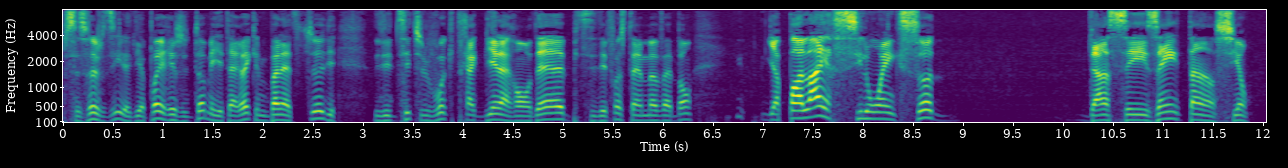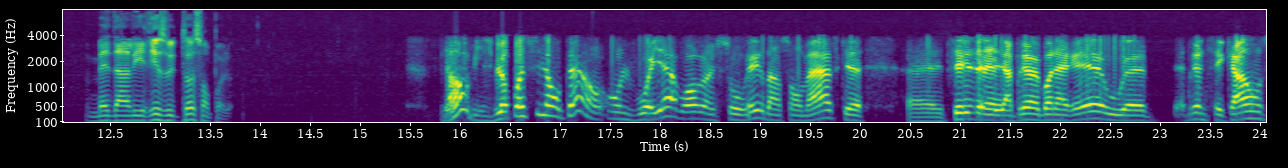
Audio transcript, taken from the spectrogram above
C'est ça, je dis. Il n'y a pas les résultats, mais il est arrivé avec une bonne attitude. tu le vois qu'il traque bien la rondelle, puis des fois, c'est un mauvais bon. Il n'a pas l'air si loin que ça dans ses intentions, mais dans les résultats, ils sont pas là. Non, mais il ne pas si longtemps. On, le voyait avoir un sourire dans son masque. Euh, euh, après un bon arrêt ou euh, après une séquence,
